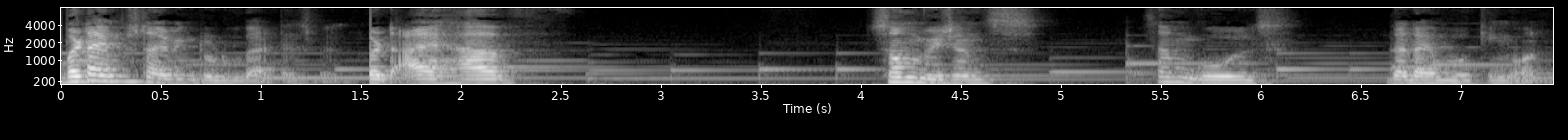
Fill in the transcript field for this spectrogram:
but i'm striving to do that as well. But i have some visions some goals that i'm working on.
